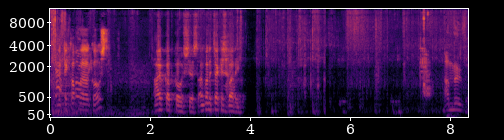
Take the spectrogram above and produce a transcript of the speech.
Can you pick up a ghost? I've got ghost, yes. I'm gonna check his body. I'm moving.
